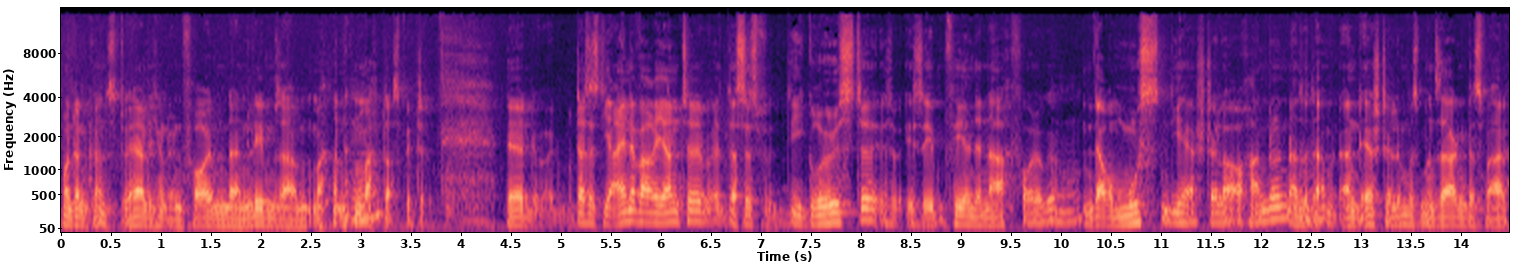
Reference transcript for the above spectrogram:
und dann kannst du herrlich und in Freuden deinen Lebensabend machen. Dann mhm. mach das bitte. Äh, das ist die eine Variante, das ist die größte, ist eben fehlende Nachfolge. Mhm. Darum mussten die Hersteller auch handeln. Also mhm. damit, an der Stelle muss man sagen, das, war,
